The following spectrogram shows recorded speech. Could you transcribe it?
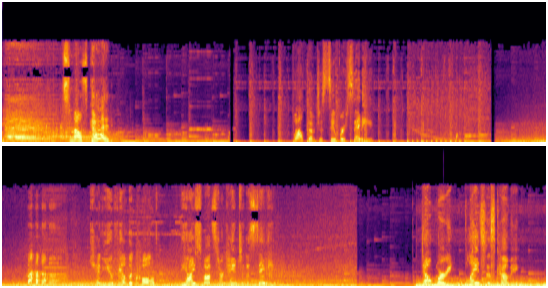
Yay! Smells good. Welcome to Super City. Can you feel the cold? The ice monster came to the city. Don't worry, Blaze is coming.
